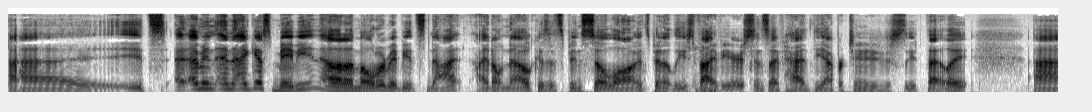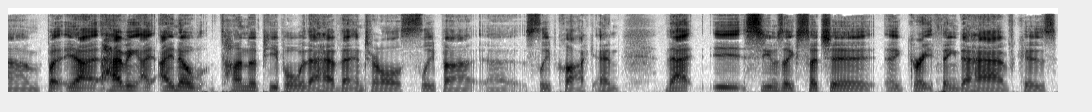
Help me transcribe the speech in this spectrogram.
Uh, it's I mean, and I guess maybe now that I'm older, maybe it's not. I don't know because it's been so long. It's been at least five years since I've had the opportunity to sleep that late. Um, but yeah, having I, I know a ton of people with that have that internal sleep uh, uh, sleep clock, and that is, seems like such a, a great thing to have because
